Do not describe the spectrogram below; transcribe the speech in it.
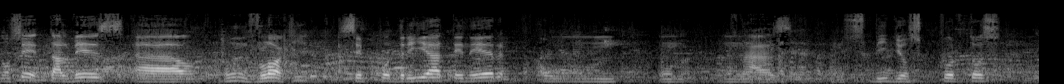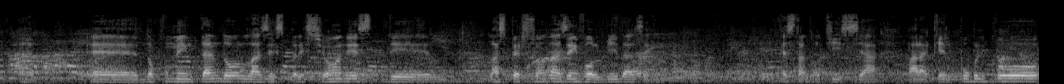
no sé, tal vez ah, un vlog se podría tener unos vídeos cortos eh, eh, documentando las expresiones de las personas envolvidas en esta noticia para que el público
